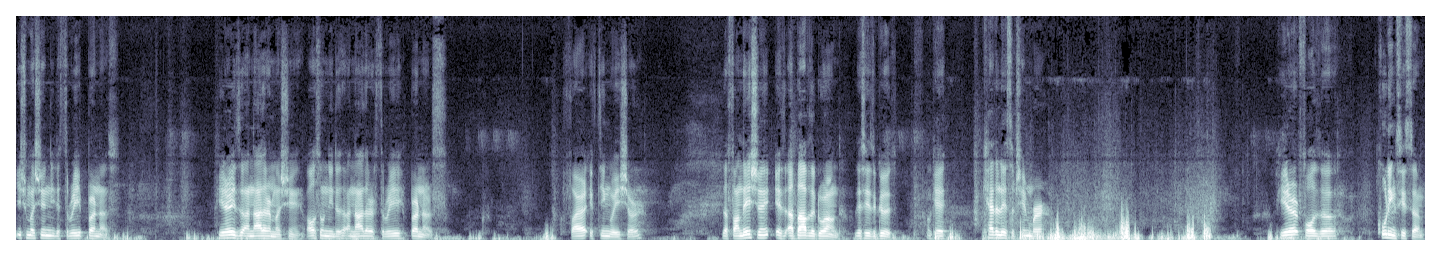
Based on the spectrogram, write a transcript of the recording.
Each machine needs three burners. Here is another machine. Also need another three burners. Fire extinguisher. The foundation is above the ground. This is good. Okay catalyst chamber. Here for the cooling system,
